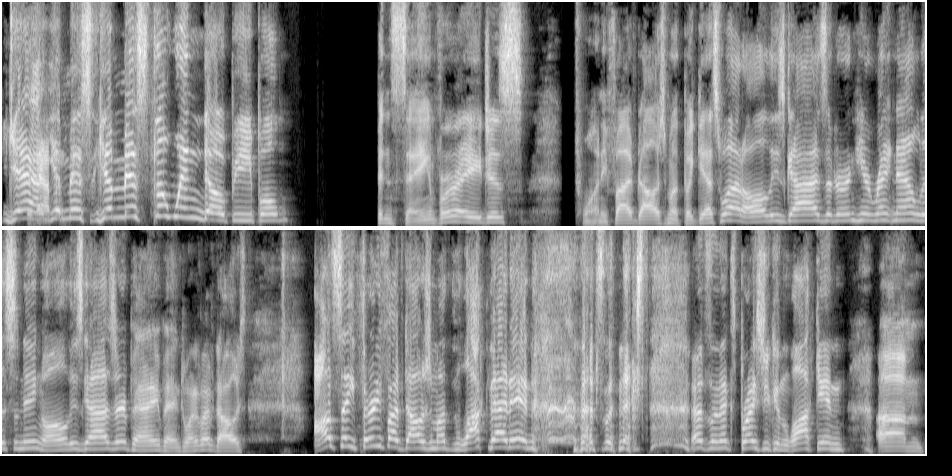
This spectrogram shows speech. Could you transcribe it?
Yeah, you missed you missed the window, people. Been saying for ages. $25 a month. But guess what? All these guys that are in here right now listening, all these guys are paying, paying $25. I'll say $35 a month. Lock that in. that's the next that's the next price you can lock in. Um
